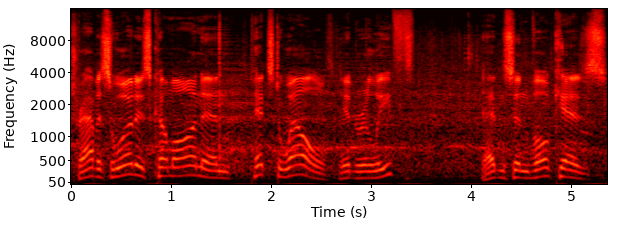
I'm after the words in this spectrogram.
Travis Wood has come on and pitched well in relief. Edinson Volquez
